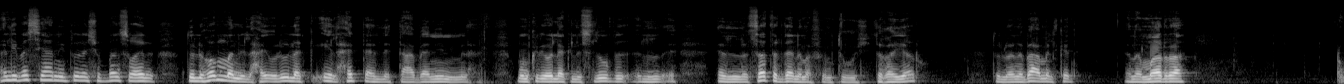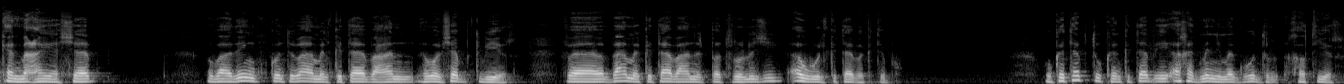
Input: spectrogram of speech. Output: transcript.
قال لي بس يعني دول شبان صغير قلت له هم اللي هيقولوا لك إيه الحتة اللي تعبانين منها. ممكن يقول لك الأسلوب السطر ده أنا ما فهمتوش. تغيره قلت له أنا بعمل كده. أنا مرة كان معايا شاب وبعدين كنت بعمل كتاب عن هو شاب كبير فبعمل كتاب عن ال patrology أول كتاب أكتبه. وكتبته كان كتاب إيه أخذ مني مجهود خطير.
